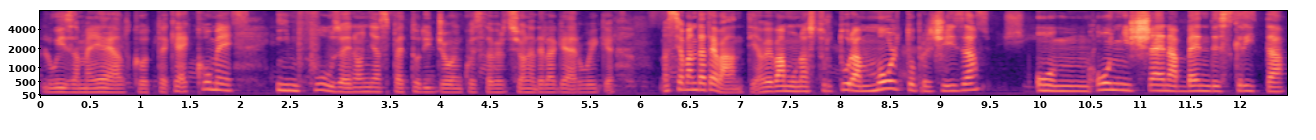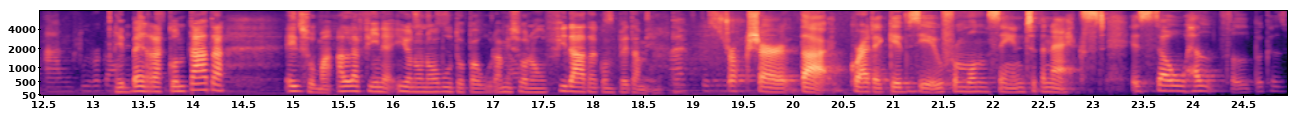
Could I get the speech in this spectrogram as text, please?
Luisa May Alcott, che è come infusa in ogni aspetto di Joe in questa versione della Gerwig. Ma siamo andate avanti, avevamo una struttura molto precisa, om- ogni scena ben descritta e ben raccontata e insomma alla fine io non ho avuto paura, mi sono fidata completamente. The structure that Greta gives you from one scene to the next is so helpful because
